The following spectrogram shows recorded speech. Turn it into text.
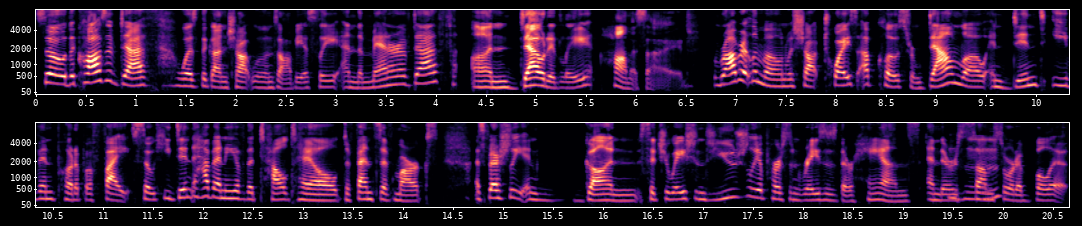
So, the cause of death was the gunshot wounds, obviously, and the manner of death, undoubtedly homicide. Robert Limon was shot twice up close from down low and didn't even put up a fight. So, he didn't have any of the telltale defensive marks, especially in gun situations. Usually, a person raises their hands and there's some Mhm. sort of bullet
